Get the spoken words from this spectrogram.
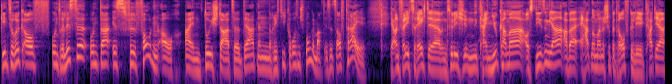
Gehen zurück auf unsere Liste und da ist Phil Foden auch ein Durchstarter. Der hat einen richtig großen Sprung gemacht, ist jetzt auf drei. Ja und völlig zu Recht. Er natürlich kein Newcomer aus diesem Jahr, aber er hat nochmal eine Schippe draufgelegt. Hat ja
